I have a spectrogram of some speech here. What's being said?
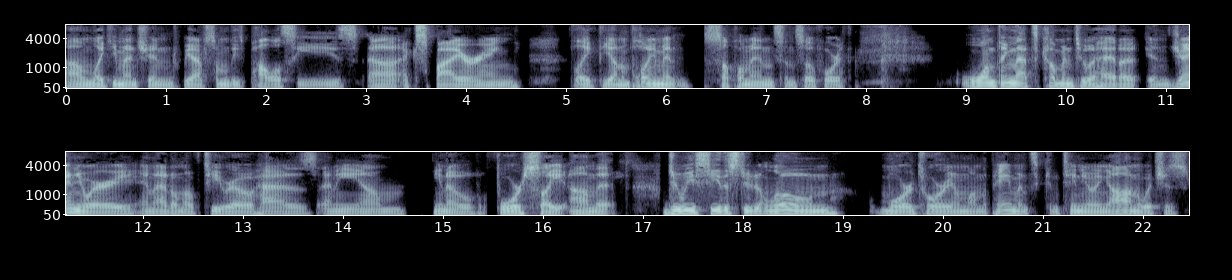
um, like you mentioned we have some of these policies uh, expiring like the unemployment supplements and so forth one thing that's coming to a head uh, in january and i don't know if t rowe has any um you know foresight on that do we see the student loan moratorium on the payments continuing on, which is,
